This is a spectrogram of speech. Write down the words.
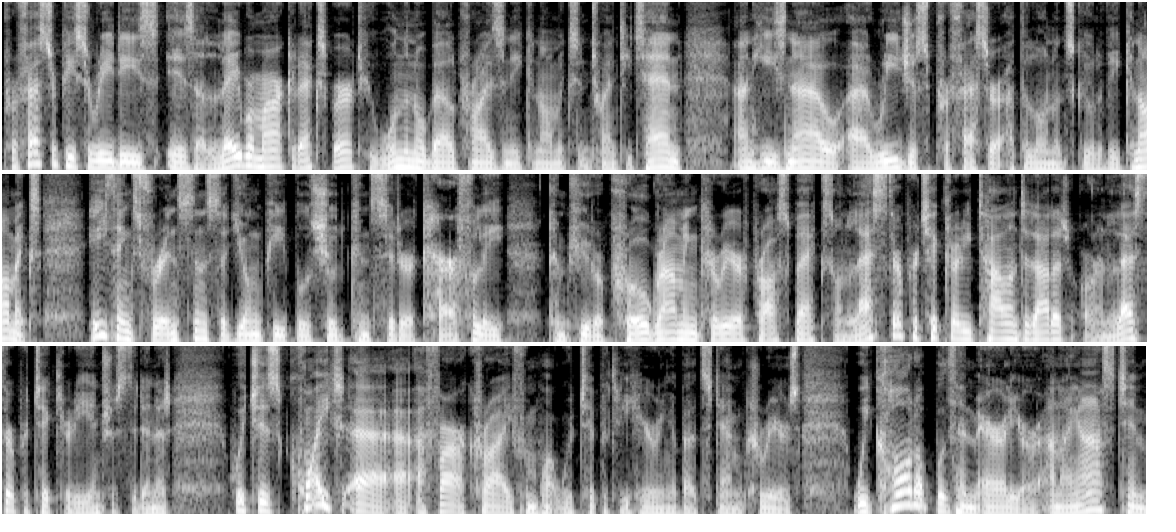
Professor Pissarides is a labour market expert who won the Nobel Prize in Economics in 2010, and he's now a Regius Professor at the London School of Economics. He thinks, for instance, that young people should consider carefully computer programming career prospects unless they're particularly talented at it or unless they're particularly interested in it, which is quite a, a far cry from what we're typically hearing about STEM careers. We caught up with him earlier, and I asked him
